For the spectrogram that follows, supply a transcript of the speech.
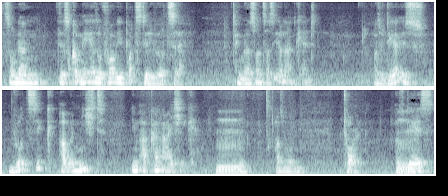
sondern das kommt mir eher so vor wie Potstill-Würze, wie man das sonst aus Irland kennt. Also der ist würzig, aber nicht im Abgang eichig. Also toll. Also der ist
